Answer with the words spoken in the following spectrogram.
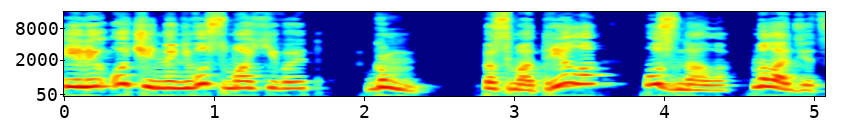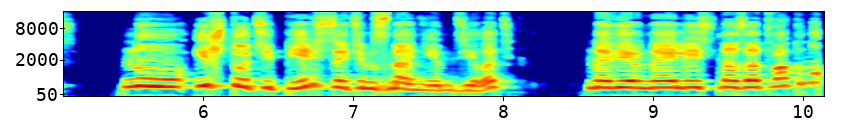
или очень на него смахивает. Гм! Посмотрела – Узнала. Молодец. Ну и что теперь с этим знанием делать? Наверное, лезть назад в окно,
